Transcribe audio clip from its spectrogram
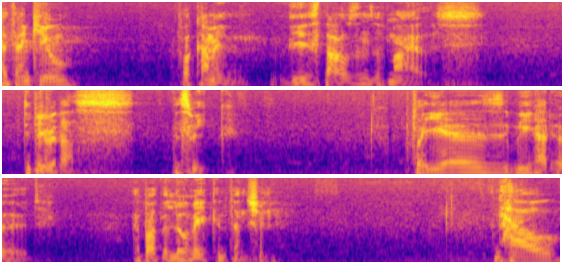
I thank you for coming these thousands of miles to be with us this week. For years, we had heard about the Lomé Convention and how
